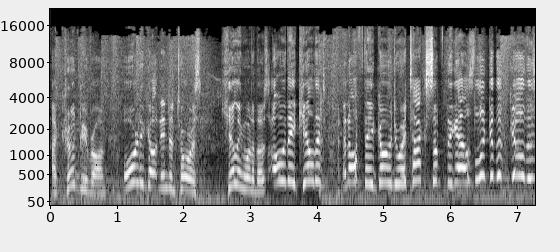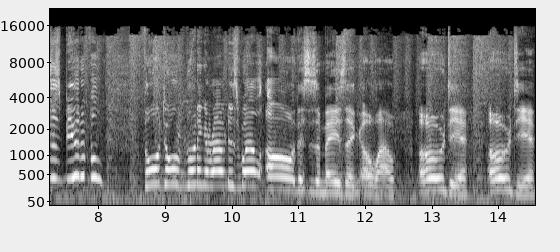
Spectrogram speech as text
I could be wrong. Already gotten Indotaurus killing one of those. Oh, they killed it, and off they go to attack something else. Look at them go. This is beautiful. Thorodor running around as well. Oh, this is amazing. Oh wow. Oh dear. Oh dear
